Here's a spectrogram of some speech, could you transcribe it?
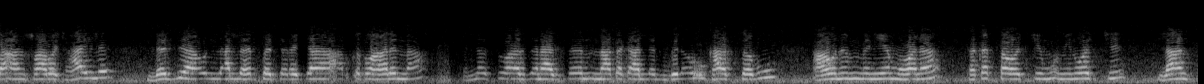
በአንሷሮች ሀይል ለዚህ አሁን ላለህበት ደረጃ አብቅቶሃልና እነሱ አዘናግተን እናጠቃለን ብለው ካሰቡ አሁንም እኔም ሆነ ተከታዮች ሙእሚኖች ለአንተ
